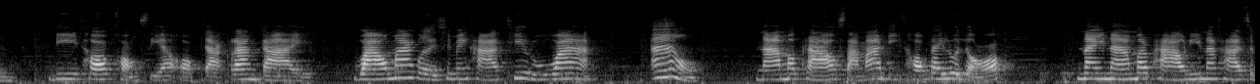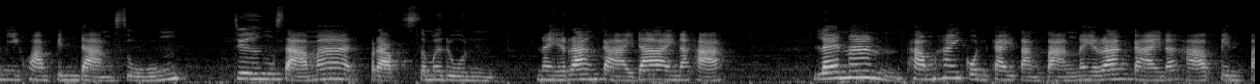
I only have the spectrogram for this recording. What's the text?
1. ดีท็อกของเสียออกจากร่างกาย ว้าวมากเลยใช่ไหมคะ ที่รู้ว่า อ้าว น้ำมะพร้าวสามารถดีท็อกได้เลยเหรอ ในน้ำมะพร้าวนี้นะคะ จะมีความเป็นด่างสูง จึงสามารถปรับสมดุลในร่างกายได้นะคะ และนั่นทำให้กลไกต่างๆในร่างกายนะคะ เป็นไป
